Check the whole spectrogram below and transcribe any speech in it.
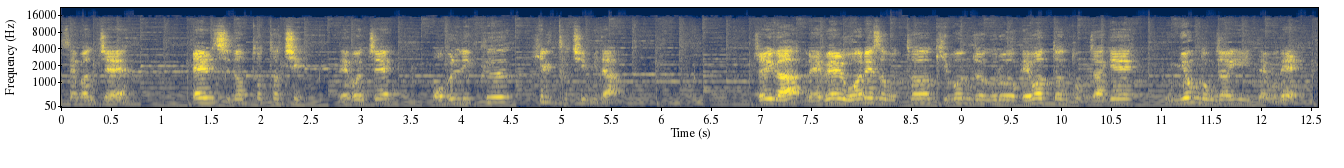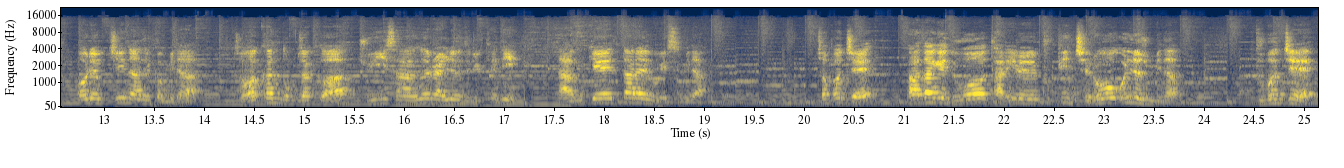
세 번째 L 시덥 토 터치, 네 번째 오블리크 힐 터치입니다. 저희가 레벨 1에서부터 기본적으로 배웠던 동작의 응용 동작이기 때문에 어렵진 않을 겁니다. 정확한 동작과 주의사항을 알려드릴 테니 다 함께 따라해 보겠습니다. 첫 번째, 바닥에 누워 다리를 굽힌 채로 올려줍니다. 두 번째,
